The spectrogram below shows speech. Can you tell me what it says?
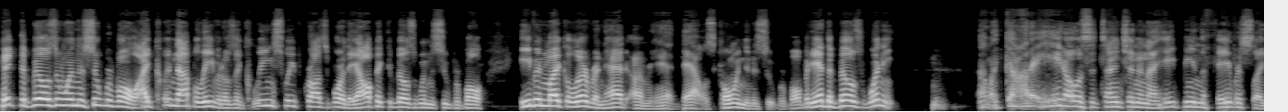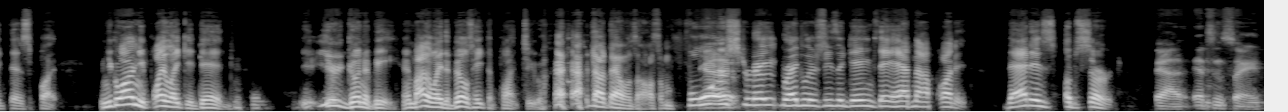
picked the Bills to win the Super Bowl. I could not believe it. It was a clean sweep across the board. They all picked the Bills to win the Super Bowl. Even Michael Irvin had, I mean, he had Dallas going to the Super Bowl, but he had the Bills winning. I'm like, God, I hate all this attention and I hate being the favorites like this. But when you go out and you play like you did, mm-hmm. you're gonna be. And by the way, the Bills hate to punt too. I thought that was awesome. Four Yeah. straight regular season games they have not punted. That is absurd. Yeah, it's insane.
